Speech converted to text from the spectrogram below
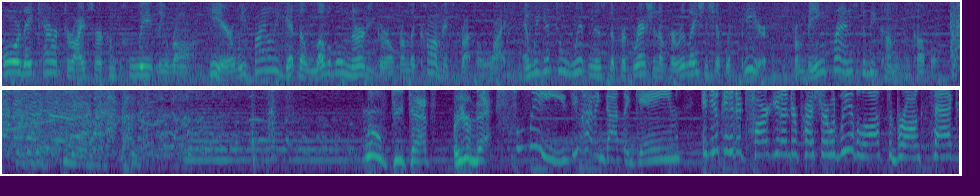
or they characterize her completely wrong. Here, we finally get the lovable nerdy girl from the comics brought to life, and we get to witness the progression of her relationship with Peter, from being friends to becoming a couple. Move, geekette, or you're next. Please, you haven't got the game. If you could hit a target under pressure, would we have lost to Bronx Tech?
